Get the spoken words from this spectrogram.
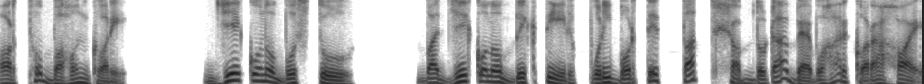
অর্থ বহন করে। যে কোনো বস্তু বা যে কোনো ব্যক্তির পরিবর্তে তৎ শব্দটা ব্যবহার করা হয়।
